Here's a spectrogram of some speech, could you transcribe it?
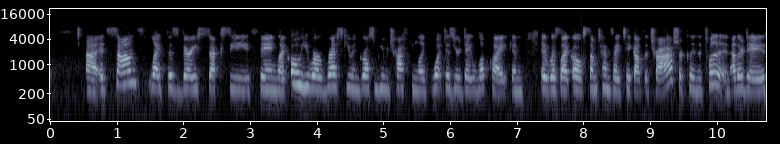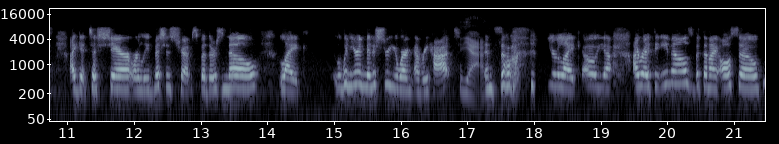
uh, it sounds like this very sexy thing, like, oh, you are rescuing girls from human trafficking. Like, what does your day look like? And it was like, oh, sometimes I take out the trash or clean the toilet, and other days I get to share or lead missions trips. But there's no like, when you're in ministry, you're wearing every hat. yeah And so you're like, oh yeah, I write the emails, but then I also,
